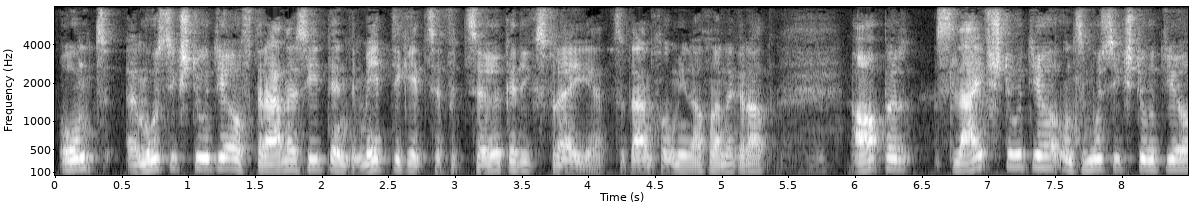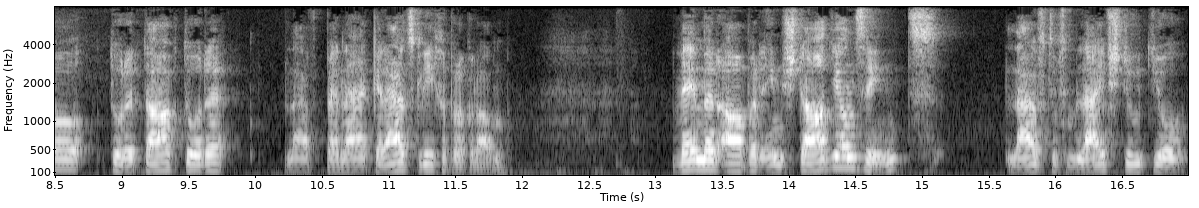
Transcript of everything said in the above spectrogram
und ein Musikstudio. Auf der anderen Seite in der Mitte gibt es einen verzögerungsfreien. Zu dem komme ich nachher gerade. Aber das Live-Studio und das Musikstudio durch den Tag durch läuft genau das gleiche Programm. Wenn wir aber im Stadion sind, läuft auf dem Live-Studio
